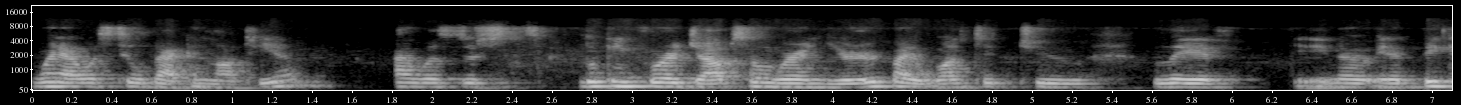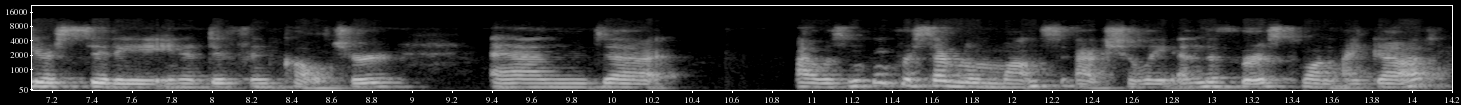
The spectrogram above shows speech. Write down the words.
when I was still back in Latvia. I was just looking for a job somewhere in Europe. I wanted to live, you know, in a bigger city, in a different culture. And uh, I was looking for several months actually. And the first one I got,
